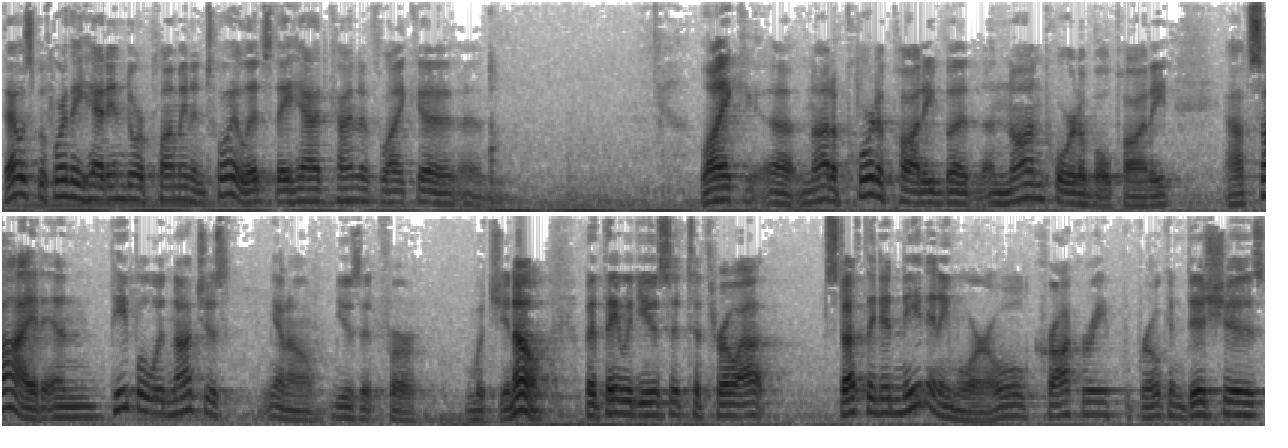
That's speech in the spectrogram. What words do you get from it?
That was before they had indoor plumbing and toilets. They had kind of like a, a like uh, not a porta potty, but a non-portable potty outside, and people would not just you know use it for which you know, but they would use it to throw out stuff they didn't need anymore old crockery, broken dishes,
